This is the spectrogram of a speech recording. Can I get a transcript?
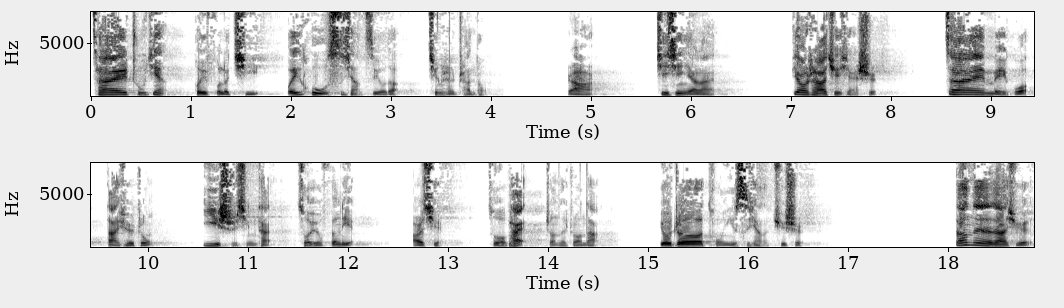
才逐渐恢复了其维护思想自由的精神传统。然而，近些年来，调查却显示，在美国大学中，意识形态左右分裂，而且左派正在壮大，有着统一思想的趋势。当代的大学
